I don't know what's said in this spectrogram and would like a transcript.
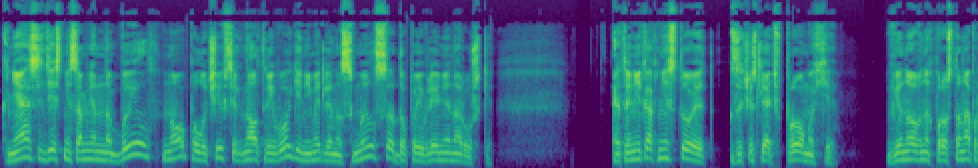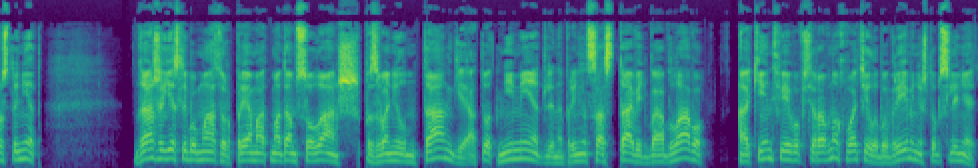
Князь здесь, несомненно, был, но, получив сигнал тревоги, немедленно смылся до появления наружки. Это никак не стоит зачислять в промахи. Виновных просто-напросто нет. Даже если бы Мазур прямо от мадам Соланж позвонил Мтанге, а тот немедленно принялся ставить бы облаву, а Кенфиеву все равно хватило бы времени, чтобы слинять.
